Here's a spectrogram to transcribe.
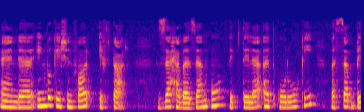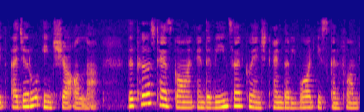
and uh, invocation for iftar ذهب زمء بابتلاءة أروقي وثبت أجر إن شاء الله the thirst has gone and the veins are quenched and the reward is confirmed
